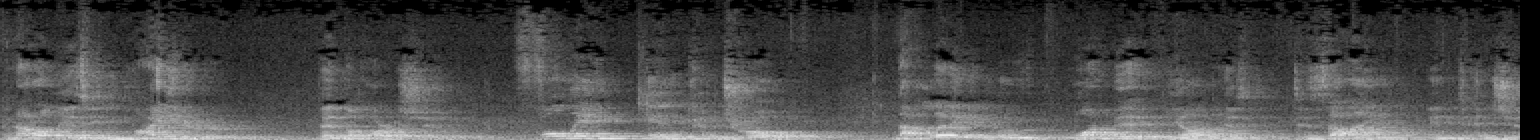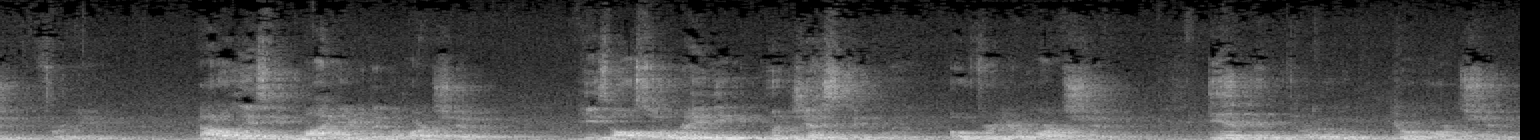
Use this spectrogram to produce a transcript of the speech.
And not only is He mightier than the hardship, fully in control, not letting it move one bit beyond His design intention for you. Not only is He mightier than the hardship, He's also reigning majestically over your hardship, in and through your hardship.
